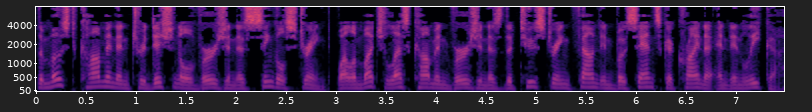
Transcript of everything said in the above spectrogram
The most common and traditional version is single-stringed, while a much less common version is the two-string found in Bosanska Krajina and in Lika.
